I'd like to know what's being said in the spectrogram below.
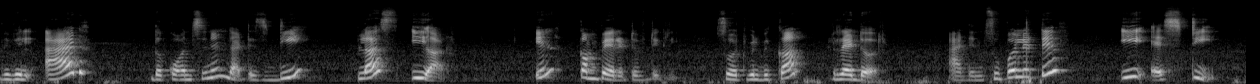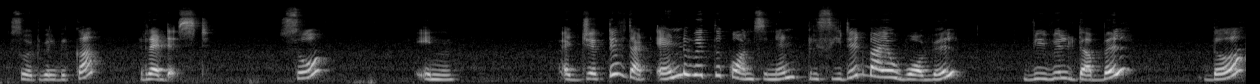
we will add the consonant that is d plus er in comparative degree. So it will become redder. And in superlative est so it will become reddest so in adjectives that end with the consonant preceded by a vowel, we will double the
